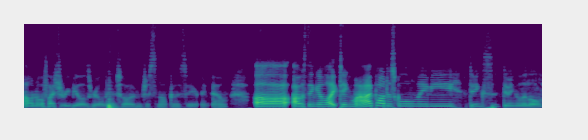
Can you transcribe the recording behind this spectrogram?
I don't know if I should reveal his real name, so I'm just not gonna say it right now. Uh, I was thinking of like taking my iPod to school, maybe doing doing a little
